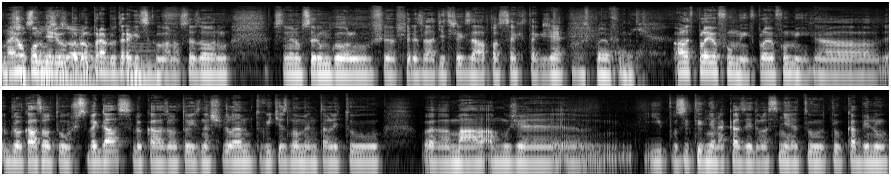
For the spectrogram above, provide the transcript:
na jeho poměry sezónu. opravdu tragickou mm. ano, sezónu. Myslím jenom 7 gólů v 63 zápasech, takže... Ale v playoff umí. Ale v playoff umí, v playoff umí. Uh, dokázal to už s Vegas, dokázal to i s Nashvillem, tu vítěznou mentalitu uh, má a může jí pozitivně nakazit vlastně tu, tu kabinu uh,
